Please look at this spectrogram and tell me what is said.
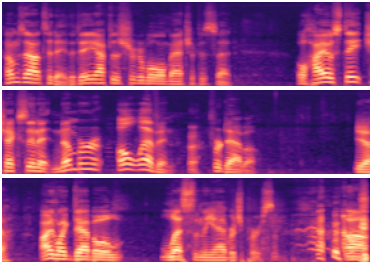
comes out today, the day after the Sugar Bowl matchup is set. Ohio State checks in at number 11 for Dabo. Yeah, I like Dabo less than the average person. Um,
